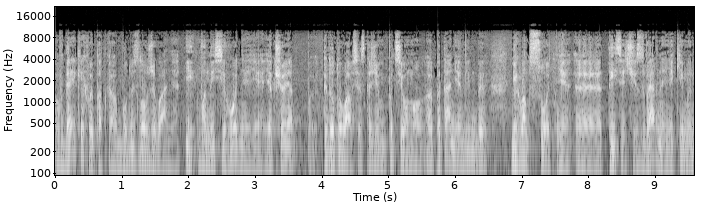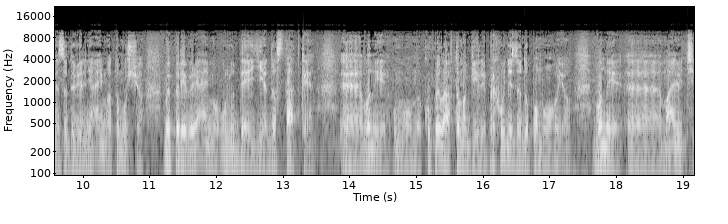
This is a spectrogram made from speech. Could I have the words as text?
в деяких випадках будуть зловживання. І вони сьогодні є. Якщо я підготувався, скажімо, по цьому питанню, він би міг вам сотні тисячі звернень, які ми не задовільняємо, тому що ми перевіряємо, у людей є достатки. Е, вони умовно купили автомобілі, приходять за допомогою. Вони е, мають.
